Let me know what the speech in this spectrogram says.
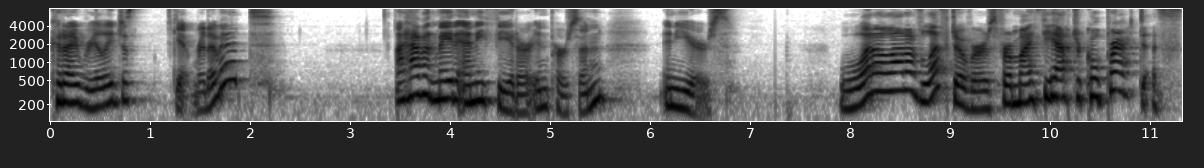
Could I really just get rid of it? I haven't made any theater in person in years. What a lot of leftovers from my theatrical practice.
